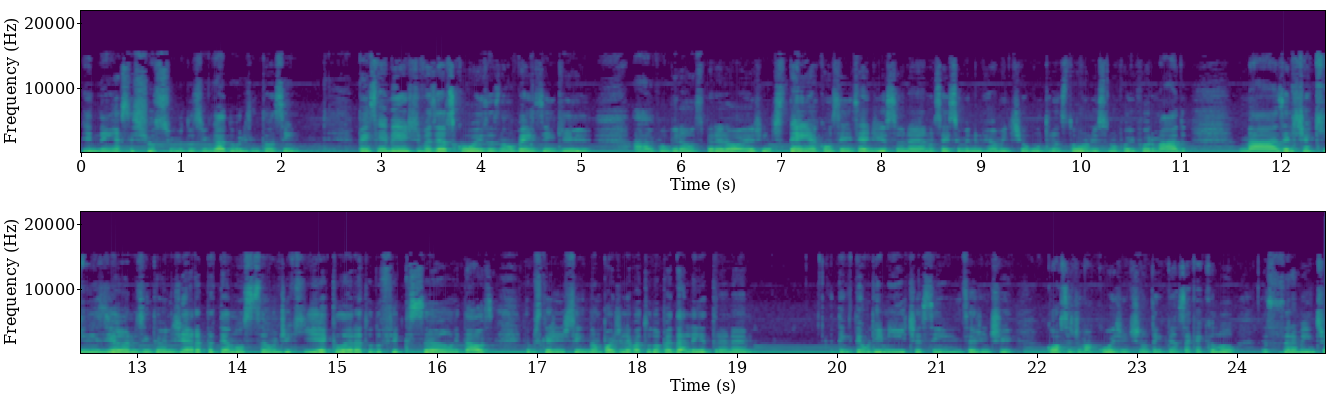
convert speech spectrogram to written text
e nem assistiu o filme dos Vingadores. Então, assim, Pensem bem antes de fazer as coisas, não pensem que, ah, vou virar um super-herói. A gente tem a consciência disso, né? Não sei se o menino realmente tinha algum transtorno, isso não foi informado. Mas ele tinha 15 anos, então ele já era pra ter a noção de que aquilo era tudo ficção e tal. Então por isso que a gente não pode levar tudo ao pé da letra, né? tem que ter um limite, assim. Se a gente gosta de uma coisa, a gente não tem que pensar que aquilo necessariamente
